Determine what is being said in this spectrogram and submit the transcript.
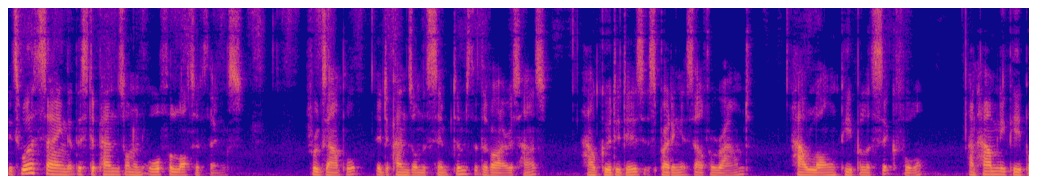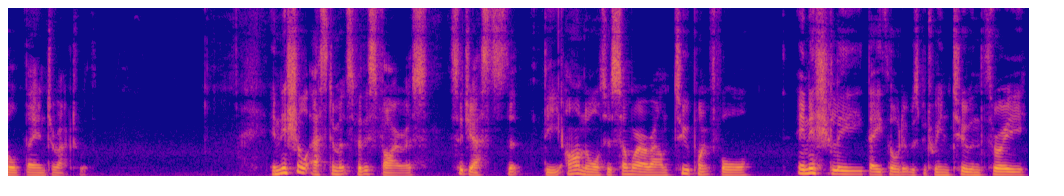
It's worth saying that this depends on an awful lot of things. For example, it depends on the symptoms that the virus has, how good it is at spreading itself around, how long people are sick for, and how many people they interact with. Initial estimates for this virus suggests that the R naught is somewhere around 2.4. Initially, they thought it was between 2 and 3.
